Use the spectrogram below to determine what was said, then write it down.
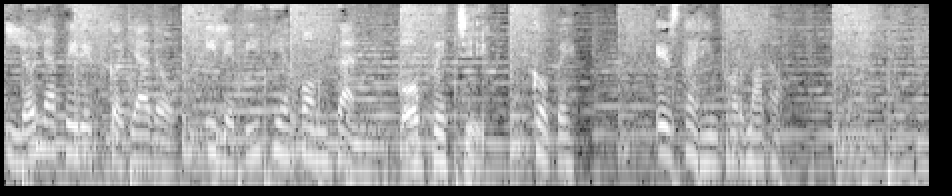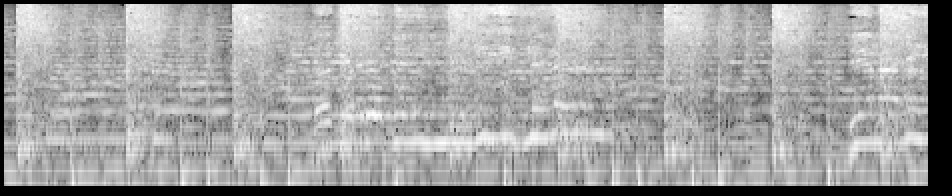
Lola Pérez Collado y Leticia Fontán. Cope Chic. Cope. Estar informado. I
